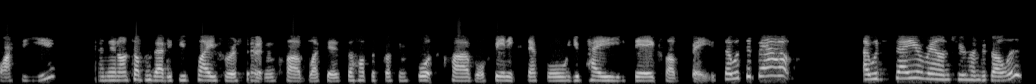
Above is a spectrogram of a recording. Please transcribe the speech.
twice a year. And then on top of that, if you play for a certain club, like there's the Hoppers Crossing Sports Club or Phoenix Netball, you pay their club fees. So it's about, I would say, around two hundred dollars,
